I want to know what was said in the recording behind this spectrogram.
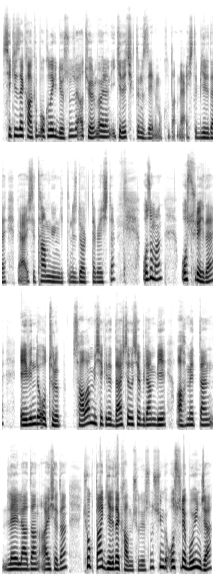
8'de kalkıp okula gidiyorsunuz ve atıyorum öğlen 2'de çıktınız diyelim okuldan veya işte 1'de veya işte tam gün gittiniz 4'te 5'te. O zaman o sürede evinde oturup sağlam bir şekilde ders çalışabilen bir Ahmet'ten, Leyla'dan, Ayşe'den çok daha geride kalmış oluyorsunuz. Çünkü o süre boyunca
